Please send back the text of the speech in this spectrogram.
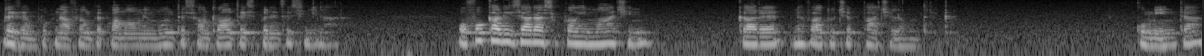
de exemplu, când ne aflăm pe coama unui munte sau într-o altă experiență similară o focalizare asupra o imagini care ne va aduce pace lăuntrică. Cu mintea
